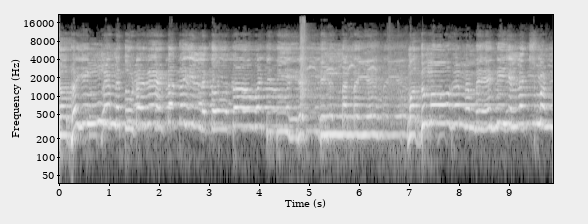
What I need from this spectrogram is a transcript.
കഥയിങ്ങനെ തുടരെ കഥയില്ല ഗോദാവരി തീരത്തിൽ നന്നയെ. മധുമോഹന മേനിയ ലക്ഷ്മണ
